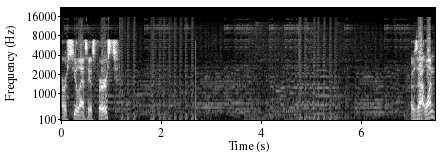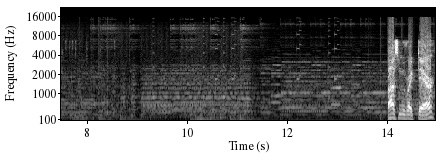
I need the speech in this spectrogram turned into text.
or Steel Lance is first. Was that one? Bob's move right there.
